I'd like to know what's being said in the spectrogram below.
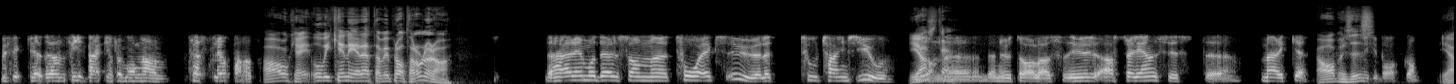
Vi fick eh, den feedbacken från många av testlöparna. Ja, okej. Och vilken är detta vi pratar om nu då? Det här är en modell som eh, 2XU, eller 2 times U, Ja. som eh, den uttalas. Det är ju australiensiskt eh, märke Ja, som precis. ligger bakom. Ja.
